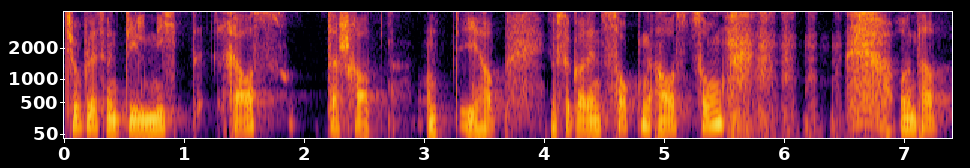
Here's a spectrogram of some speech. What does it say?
Tubeless-Ventil nicht rausgeschraubt. Und ich habe ich hab sogar den Socken ausgezogen und habe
